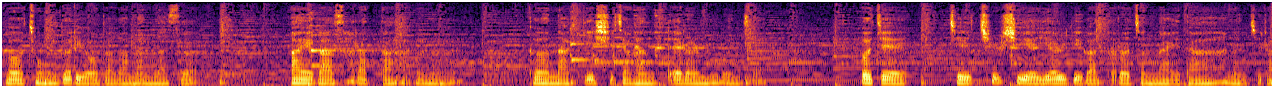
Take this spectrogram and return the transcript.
그 종들이 오다가 만나서 아이가 살았다 하거늘 그 낳기 시작한 때를 물은즉 어제 제 7시에 열기가 떨어졌나이다 하는지라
